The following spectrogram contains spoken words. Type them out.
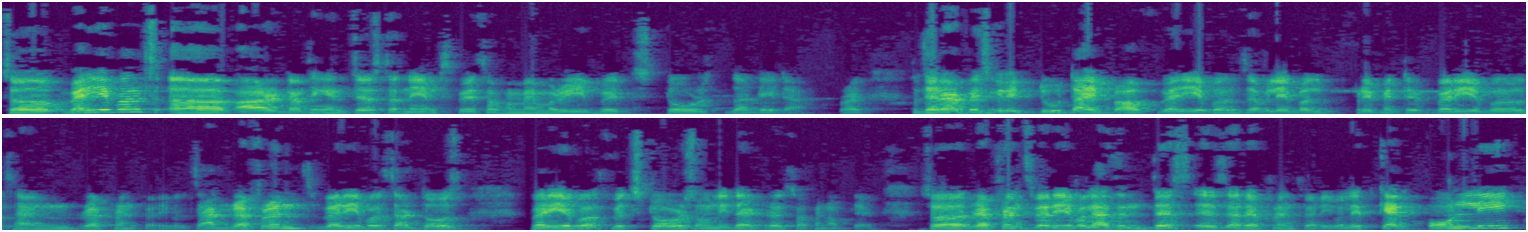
So variables uh, are nothing and just a namespace of a memory which stores the data, right? So there are basically two type of variables available, primitive variables and reference variables. And reference variables are those variables which stores only the address of an object. So reference variable as in this is a reference variable. It can only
